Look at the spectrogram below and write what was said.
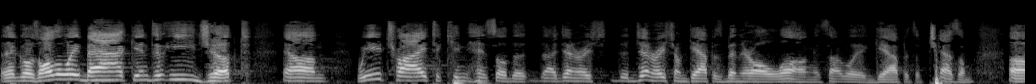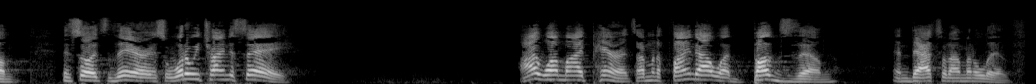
that goes all the way back into Egypt. Um, we try to, so the, the, generation, the generational gap has been there all along. It's not really a gap, it's a chasm. Um, and so it's there. And so what are we trying to say? I want my parents, I'm going to find out what bugs them, and that's what I'm going to live.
